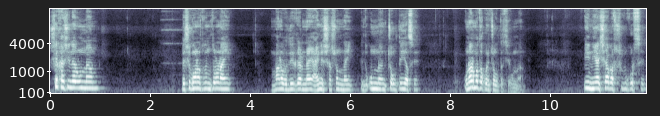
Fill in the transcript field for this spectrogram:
শেখ হাসিনার উন্নয়ন। দেশে গণতন্ত্র নাই, মানবাধিকার নাই, আইনের শাসন নাই, কিন্তু উন্নয়ন চলতেই আছে। ওনার মতো করে চলতেছে উন্নয়ন। ই নিয়ে এসে আবার শুরু করছে,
